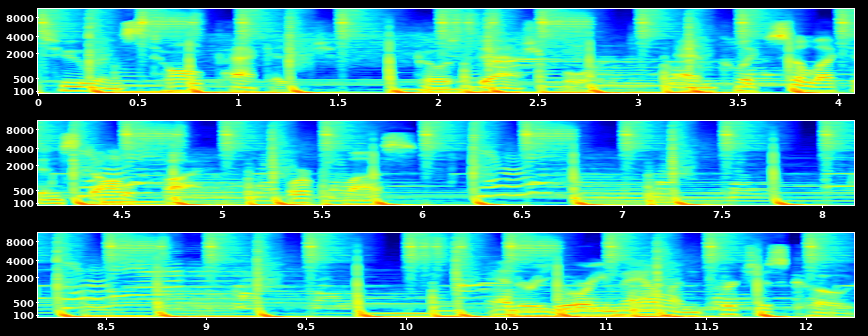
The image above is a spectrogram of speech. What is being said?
To install package, go to Dashboard and click Select Install File or Plus. Purchase code.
